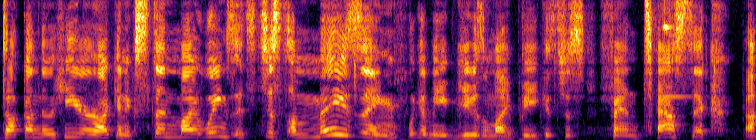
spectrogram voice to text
duck under here, I can extend my wings, it's just amazing! Look at me using my beak, it's just fantastic! so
